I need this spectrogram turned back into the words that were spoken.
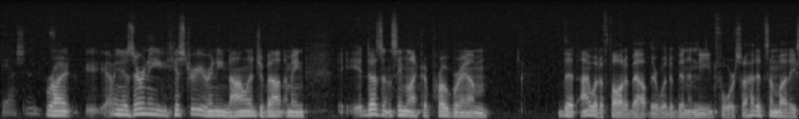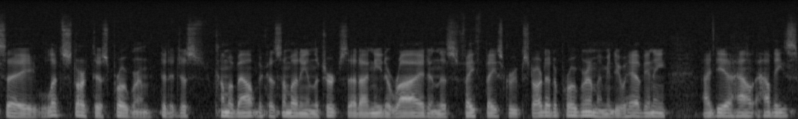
fashion Right. I mean, is there any history or any knowledge about? I mean, it doesn't seem like a program that I would have thought about there would have been a need for. So, how did somebody say, let's start this program? Did it just come about because somebody in the church said, I need a ride, and this faith based group started a program? I mean, do you have any idea how, how these,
